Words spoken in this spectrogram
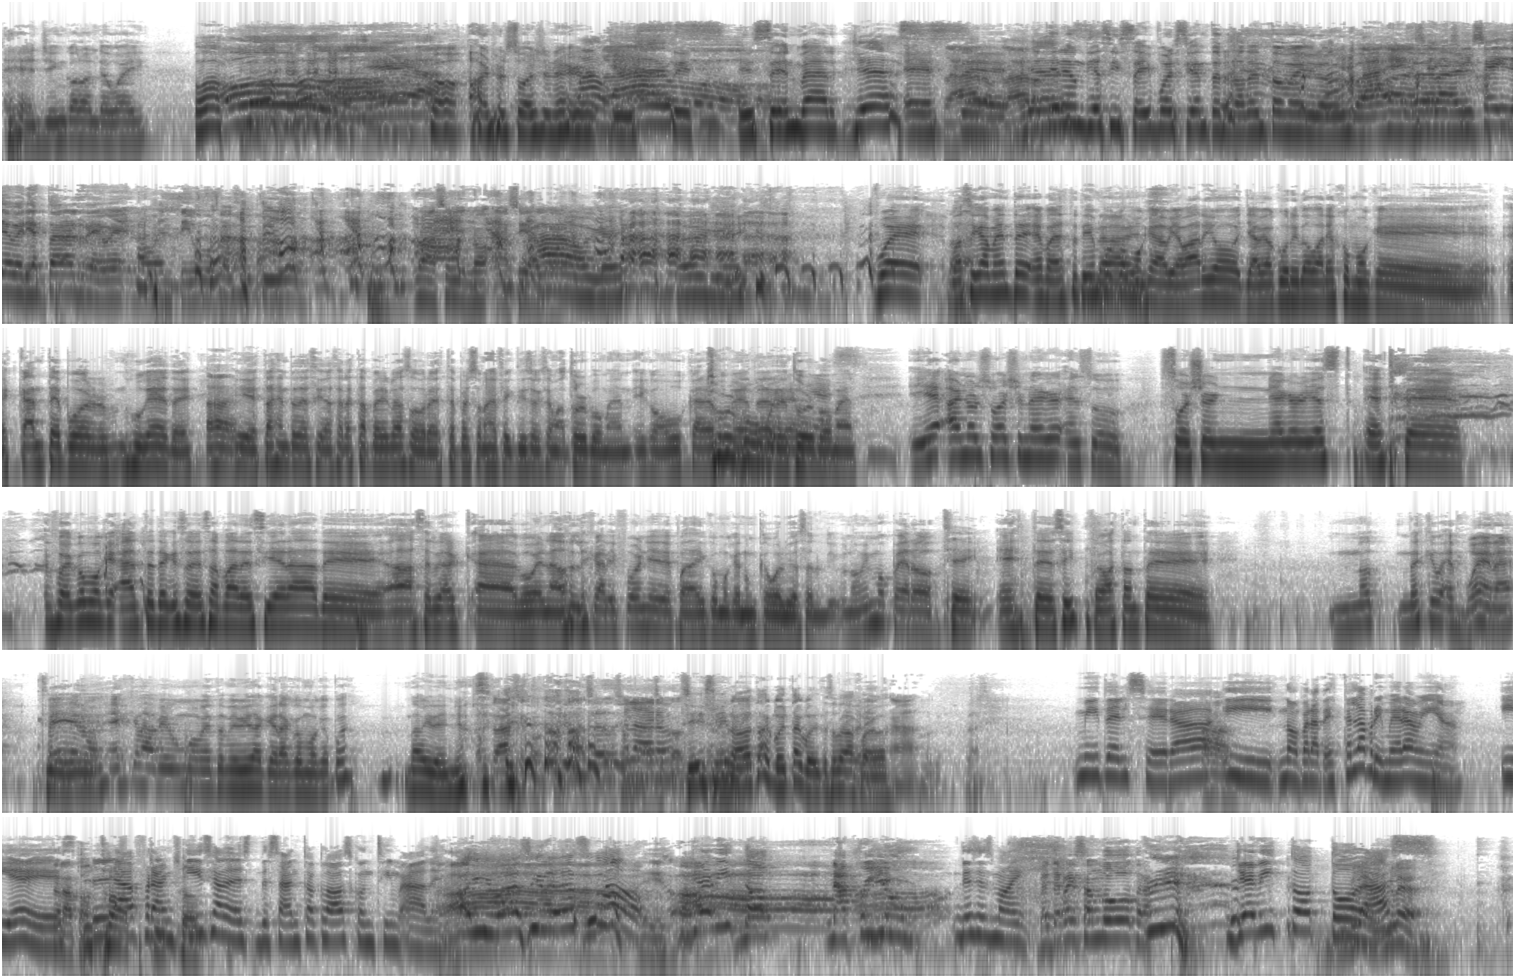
Eh, Jingle All the Way. Oh, ¡Oh! yeah. Con Arnold Schwarzenegger Wow. y, Claro. Sin- y Sinbad. yes. Este, Claro, claro. esto tiene un 16% en Rotten Tomatoes. Ah, ese ahí. 16 debería estar al revés, 91. no, así, no, así al revés. Ah, ok. Ok. Pues básicamente eh, para este tiempo Nice. como que había varios, ya había ocurrido varios como que escante por juguete Ajá. y esta gente decide hacer esta película sobre este personaje ficticio que se llama Turboman y como buscar el Turboman. juguete de Turboman. Yes. Y es Arnold Schwarzenegger en su Schwarzeneggeriest este fue como que antes de que se desapareciera de a ser a- a gobernador de California y después de ahí como que nunca volvió a ser uno mismo, pero Sí. este sí, fue bastante no, no es que es buena, pero es que la vi en un momento en mi vida que era como que pues navideño. Un clásico, un clásico, es un Claro. clásico. Sí, sí, no, está cool, está cool, está súper a fuego. Ah. Mi tercera Ajá. y no, espérate, esta es la primera mía y es la franquicia de, de Santa Claus con Tim Allen. ¡Ay, iba a decir eso! no, yo he visto No, not for you. This is mine. Vete pensando otra. Yo he visto todas.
